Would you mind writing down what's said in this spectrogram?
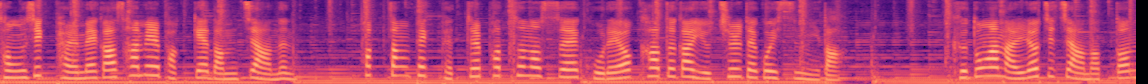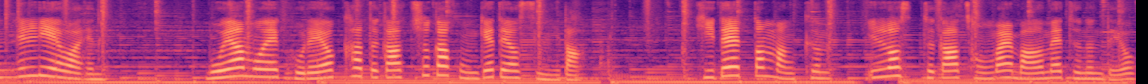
정식 발매가 3일밖에 남지 않은 확장팩 배틀 파트너스의 고레어 카드가 유출되고 있습니다. 그동안 알려지지 않았던 릴리에와 앤, 모야모의 고레어 카드가 추가 공개되었습니다. 기대했던 만큼 일러스트가 정말 마음에 드는데요.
